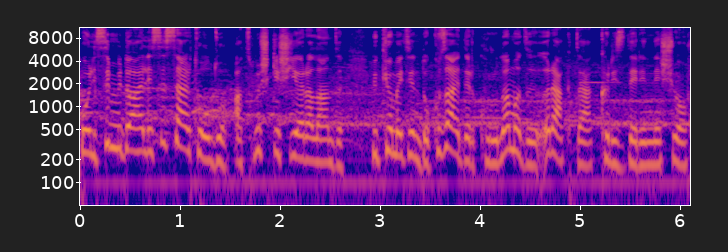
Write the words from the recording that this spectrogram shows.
Polisin müdahalesi sert oldu. 60 kişi yaralandı. Hükümetin 9 aydır kurulamadığı Irak'ta kriz derinleşiyor.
